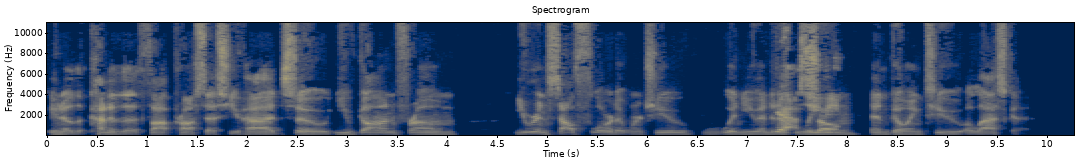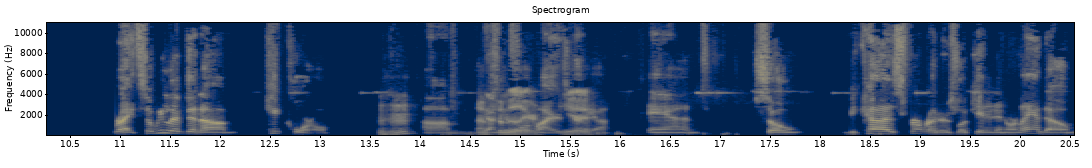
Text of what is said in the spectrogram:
you know the kind of the thought process you had. So you've gone from you were in South Florida, weren't you, when you ended yeah, up leaving so, and going to Alaska? Right. So we lived in um, Cape Coral. Mm-hmm. Um, I'm familiar. Myers yeah. area. And so because Front Runner is located in Orlando,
